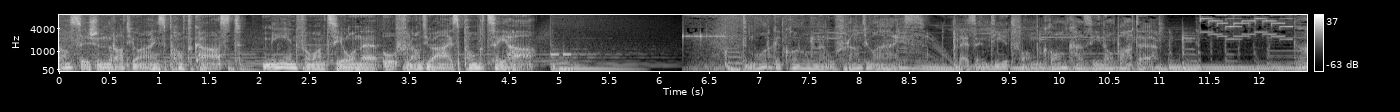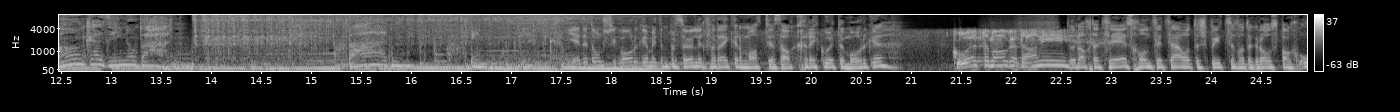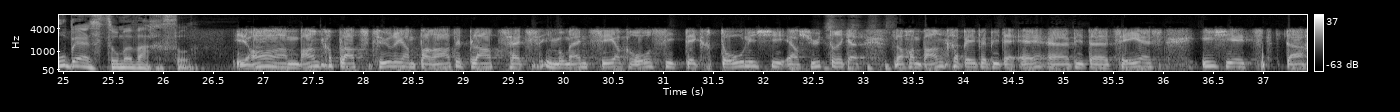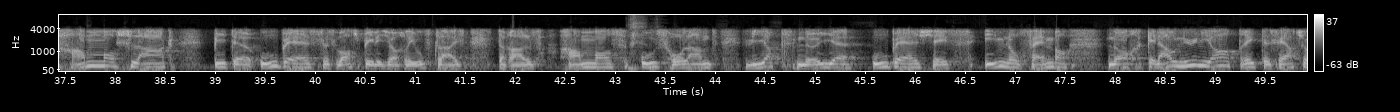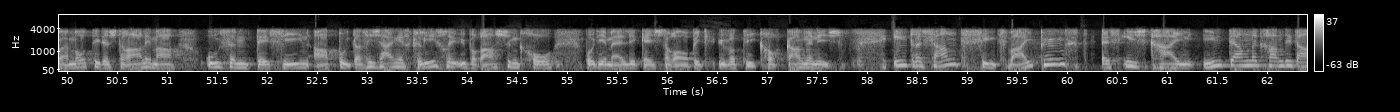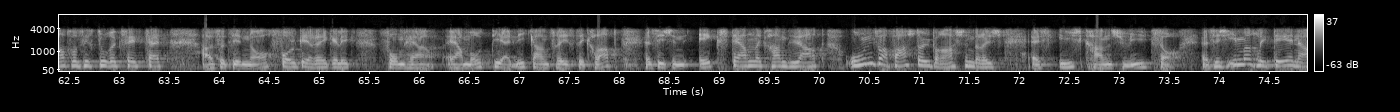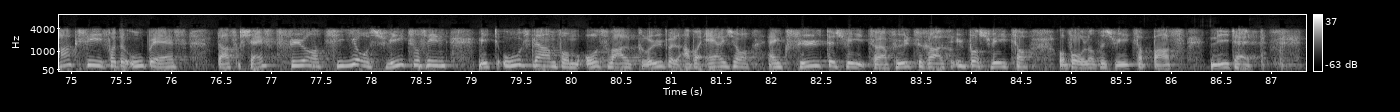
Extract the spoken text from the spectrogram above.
Das ist ein Radio 1 Podcast. Mehr Informationen auf radio1.ch. Die Morgenkolumne auf Radio 1 präsentiert vom Grand Casino Baden. Grand Casino Baden. Baden im Glück. Jeden Donnerstagmorgen mit dem persönlichen Verreger Matthias Ackere. Guten Morgen. Guten Morgen, Dani. Du, nach der CS kommt es jetzt auch an der Spitze von der Grossbank UBS zum Wechsel. Ja, am Bankenplatz Zürich, am Paradeplatz, hat es im Moment sehr große tektonische Erschütterungen. Nach dem Bankenbeben bei der, äh, bei der CS ist jetzt der Hammerschlag bei der UBS. Das Wortspiel ist ja ein bisschen aufgeleist. Der Ralf Hammers aus Holland wird neuer UBS-Chef im November. Nach genau neun Jahren tritt Sergio Amotti, der Strahlemann, aus dem Tessin ab. Und das ist eigentlich gleich ein überraschend gekommen, wo die Meldung gestern Abend über Ticker gegangen ist. Interessant sind zwei Punkte. Es ist kein interner Kandidat, der sich durchgesetzt hat. Also die Nachfolgeregelung vom Herrn Amotti hat nicht ganz richtig geklappt. Es ist ein externer Kandidat. Und was fast noch überraschender ist, es ist kein Schweizer. Es ist immer ein bisschen DNA von der UBS, dass Geschäftsführer, CEOs Schweizer sind, mit Ausnahme vom Oswald Grübel. Aber er ist ja ein gefühlter Schweizer. Er fühlt sich als Überschweizer, obwohl er den Schweizer Pass nicht hat.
